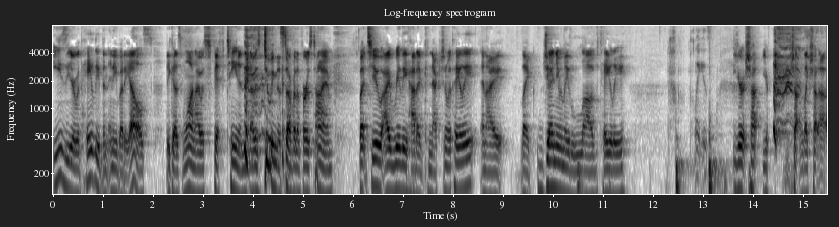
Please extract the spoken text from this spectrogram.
easier with Haley than anybody else because one, I was 15 and I was doing this stuff for the first time, but two, I really had a connection with Haley, and I like genuinely loved Haley. Please. You're shut. You're shut. Like shut up.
